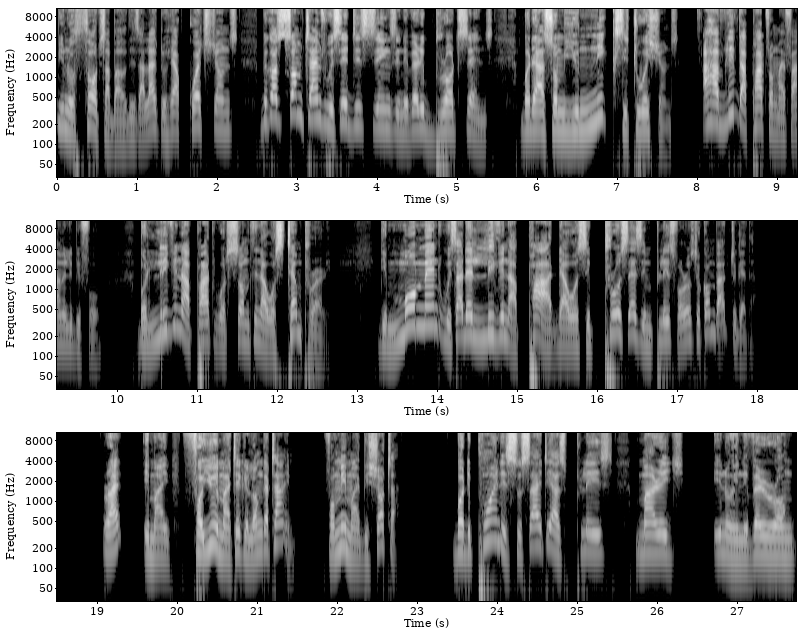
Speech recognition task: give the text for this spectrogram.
you know thoughts about this. I like to hear questions because sometimes we say these things in a very broad sense but there are some unique situations. I have lived apart from my family before but living apart was something that was temporary. The moment we started living apart there was a process in place for us to come back together right it might for you it might take a longer time for me it might be shorter but the point is society has placed marriage you know in a very wrong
